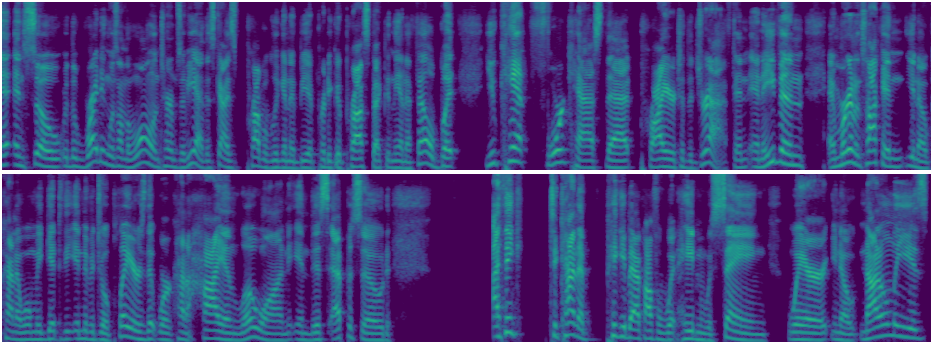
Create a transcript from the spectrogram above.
and, and so the writing was on the wall in terms of yeah, this guy's probably going to be a pretty good prospect in the NFL, but you can't forecast that prior to the draft. And and even and we're going to talk in you know kind of when we get to the individual players that we're kind of high and low on in this episode I think to kind of piggyback off of what Hayden was saying, where you know not only is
